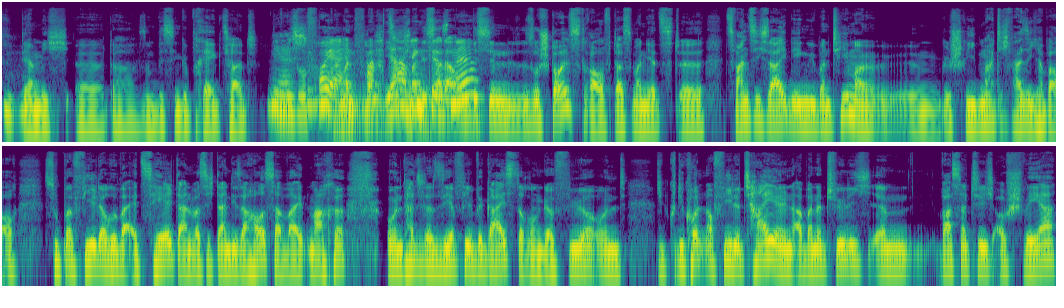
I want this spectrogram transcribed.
mhm. der mich äh, da so ein bisschen geprägt hat. Ja, so Feuer man, man, so Ja, man ist ja da ne? auch ein bisschen so stolz drauf, dass man jetzt äh, 20 Seiten irgendwie über ein Thema äh, geschrieben hat. Ich weiß, ich habe auch super viel darüber erzählt dann, was ich da in dieser Hausarbeit mache und hatte da sehr viel Begeisterung dafür und die, die konnten auch viele teilen, aber natürlich ähm, war es natürlich auch schwer,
